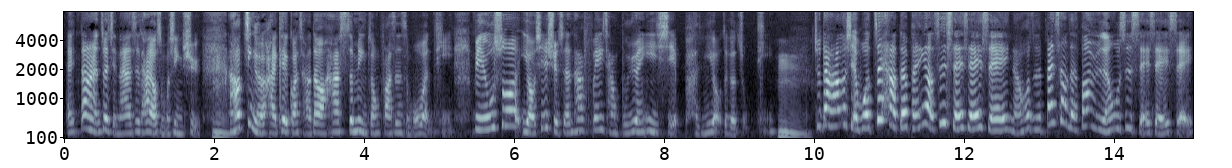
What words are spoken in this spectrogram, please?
哎，当然最简单的是他有什么兴趣，嗯，然后进而还可以观察到他生命中发生什么问题。比如说，有些学生他非常不愿意写朋友这个主题，嗯，就大家都写我最好的朋友是谁谁谁，然后或者是班上的风云人物是谁谁谁，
